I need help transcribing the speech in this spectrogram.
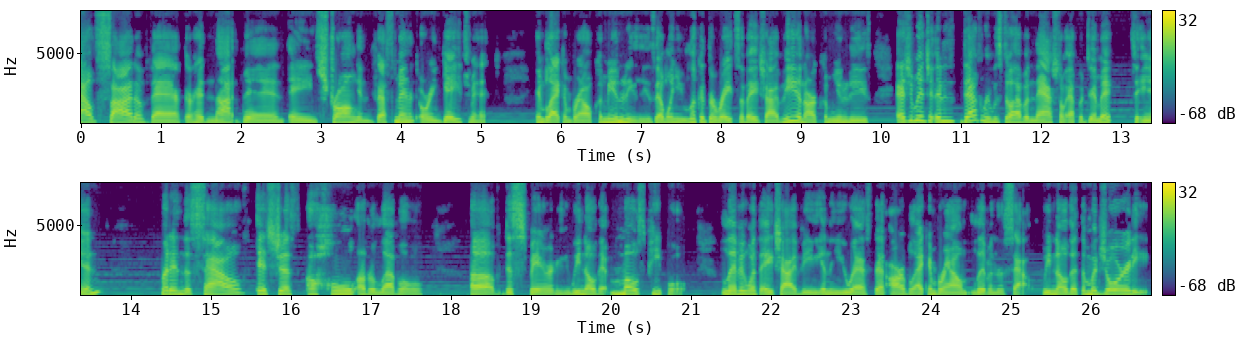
Outside of that, there had not been a strong investment or engagement in Black and Brown communities. And when you look at the rates of HIV in our communities, as you mentioned, it definitely we still have a national epidemic to end. But in the South, it's just a whole other level of disparity. We know that most people living with HIV in the US that are Black and Brown live in the South. We know that the majority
